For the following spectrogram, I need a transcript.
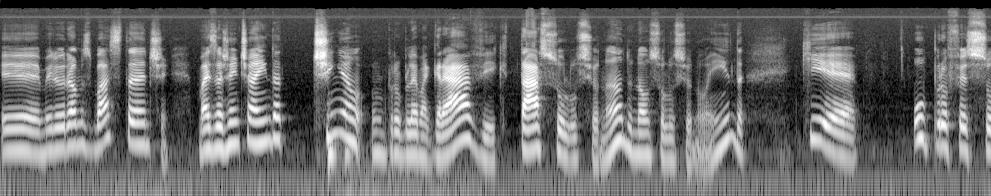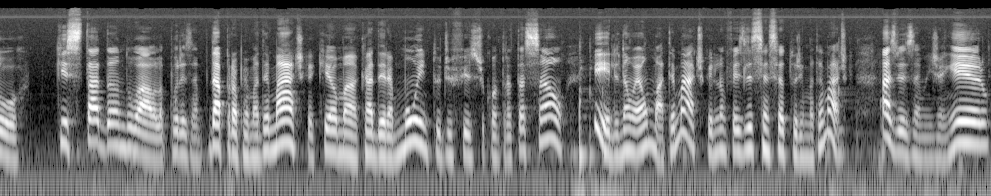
É, melhoramos bastante, mas a gente ainda tinha um problema grave que está solucionando, não solucionou ainda, que é o professor que está dando aula, por exemplo, da própria matemática, que é uma cadeira muito difícil de contratação, e ele não é um matemático, ele não fez licenciatura em matemática. Às vezes é um engenheiro,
